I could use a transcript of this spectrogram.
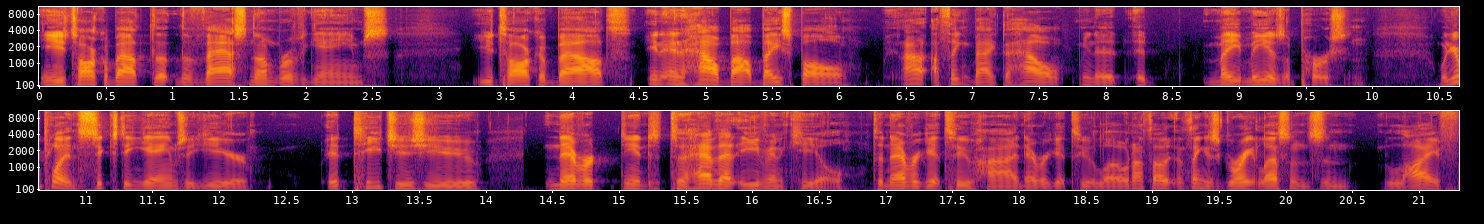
And you talk about the the vast number of games. You talk about and, and how about baseball. I, I think back to how you know it, it made me as a person. When you're playing 60 games a year, it teaches you never you know, to have that even keel, to never get too high, never get too low. And I thought I think it's great lessons in life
